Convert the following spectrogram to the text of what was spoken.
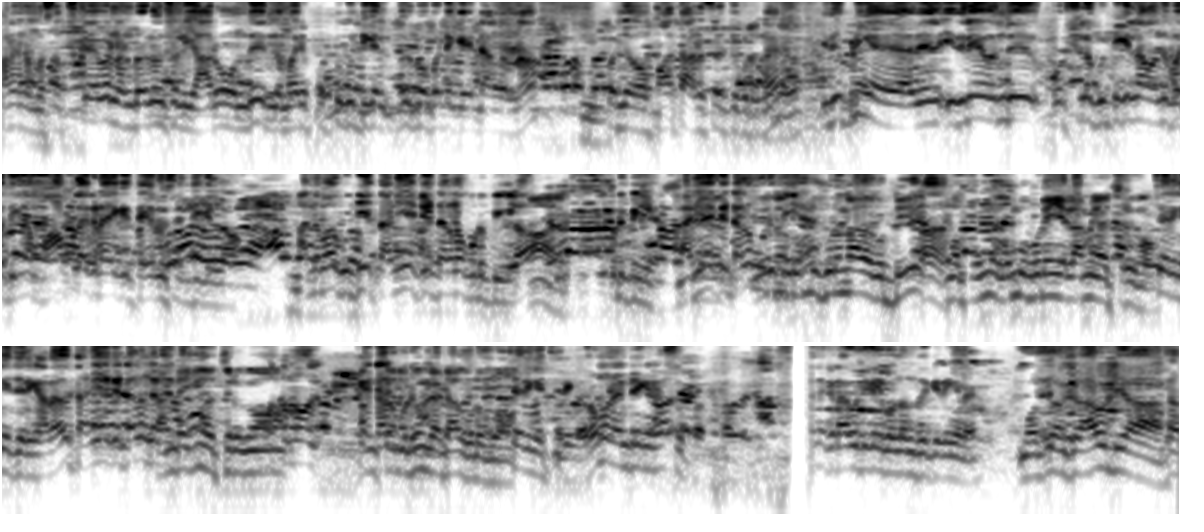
ஆனால் நம்ம சப்ஸ்கிரைபர் நண்பர்கள்னு சொல்லி யாரும் வந்து இந்த மாதிரி பொட்டு குட்டிகள் விருப்பப்பட்டு கேட்டாங்கன்னா கொஞ்சம் பார்த்து அனுசரிச்சு கொடுங்க. இது எப்படிங்க? அது இதுலேயே வந்து ஒரு சில குட்டிகள்லாம் வந்து பார்த்தீங்கன்னா மாப்பிள்ளை கடாய்க்கு தேர்வு செஞ்சுக்கலாம். அந்த மாதிரி குட்டியை தனியாக கேட்டாங்கன்னா கொடுப்பீங்களா. கொடுப்பீங்க. தனியாக கேட்டாலும் கொடுப்பீங்க. ரொம்ப புடுங்காத குட்டி ரொம்ப புடுங்கி எல்லாமே வச்சிருக்கோம். சரிங்க சரிங்க. அதாவது தனியாக கேட்டாலும். சண்டைக்கும் வச்சிருக்கோம். கேட்டாலும் கேட்டா கொடுப்போம். சரிங்க சரிங்க. ரொம்ப நன்றிங்கண்ணா. சூப்பர். எத்தனை கிடா குட்டிகள் கொண்டு வந்திருக்கிறீங்கண்ணே? மொத்தம் கிராவட்டியா ஆ.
